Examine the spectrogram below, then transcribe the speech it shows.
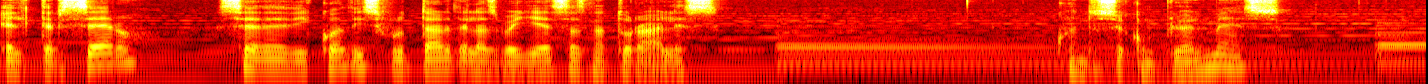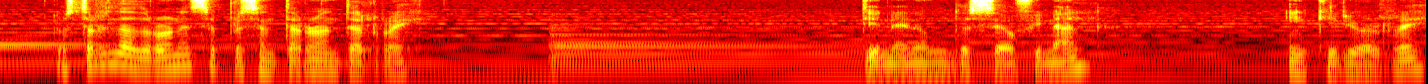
El tercero se dedicó a disfrutar de las bellezas naturales. Cuando se cumplió el mes, los tres ladrones se presentaron ante el rey. ¿Tienen un deseo final? inquirió el rey.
